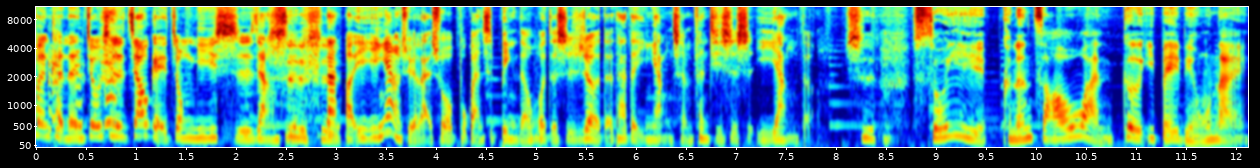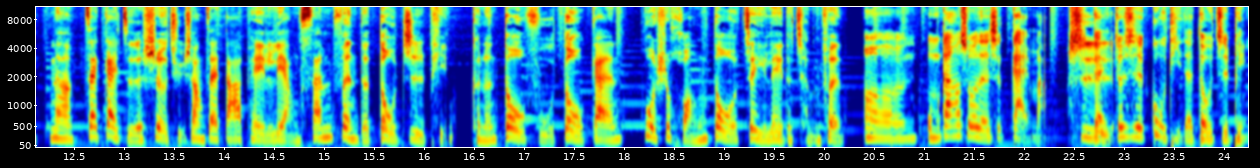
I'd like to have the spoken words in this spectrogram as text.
分，可能就是交给中医师这样子。是是。那呃，以营养学来说，不管是冰的或者是热的，它的营养成分其实是一样的。是，所以可能早晚各一杯牛奶，那在钙质的摄取上再搭配两三份的豆制品，可能豆腐、豆干或是黄豆这一类的成分。嗯，我们刚刚说的是钙嘛，是对，就是固体的豆制品，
